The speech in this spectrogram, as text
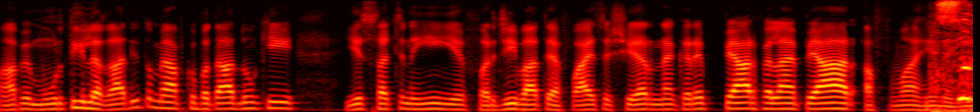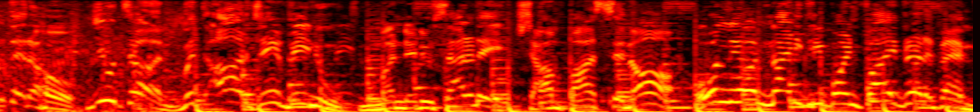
वहाँ पर मूर्ति लगा दी। तो मैं आपको बता दूँ कि ये सच नहीं ये फर्जी बातें अफवाह से शेयर न करें। प्यार फैलाएँ प्यार अफवाह ही सुनते रहो U turn with R J Venu Monday to Saturday शाम पाँच ऐसी नौ only on nine three point five red F M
